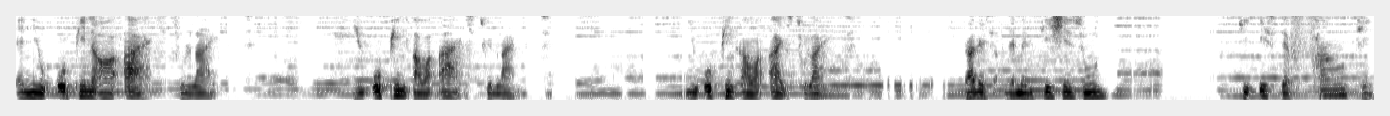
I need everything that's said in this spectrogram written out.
and you open our eyes to light. You open our eyes to light. You open our eyes to light. That is the meditation zone. He is the fountain.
